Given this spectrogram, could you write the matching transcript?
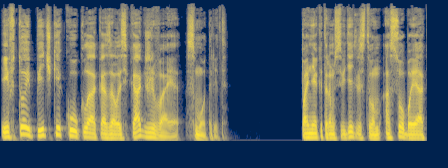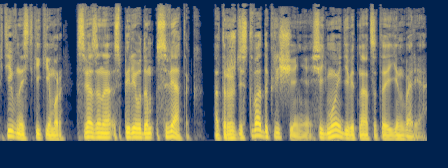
И в той печке кукла оказалась как живая, смотрит. По некоторым свидетельствам, особая активность кикимор связана с периодом святок, от Рождества до Крещения, 7-19 января.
